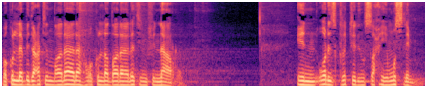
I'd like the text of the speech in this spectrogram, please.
وكل بدعة ضلالة وكل ضلالة في النار. In what is collected in Sahih Muslim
